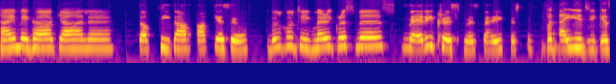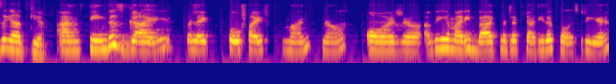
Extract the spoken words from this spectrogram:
हाय मेघा क्या हाल है? सब ठीक आप आप कैसे हो? बिल्कुल ठीक। Merry Christmas merry Christmas merry Christmas बताइए जी कैसे याद किया? I am seeing this guy for like four five months now और अभी हमारी बात मतलब शादी तक पहुँच रही है।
